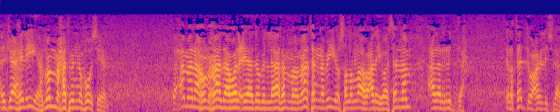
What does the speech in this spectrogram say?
الجاهلية ممحت من نفوسهم. فحملهم هذا والعياذ بالله لما مات النبي صلى الله عليه وسلم على الردة. ارتدوا عن الإسلام.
